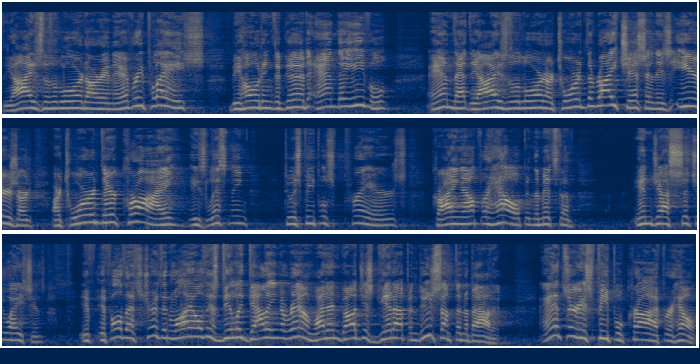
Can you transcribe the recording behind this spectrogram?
the eyes of the Lord are in every place, beholding the good and the evil, and that the eyes of the Lord are toward the righteous and his ears are, are toward their cry, he's listening to his people's prayers, crying out for help in the midst of unjust situations. If, if all that's true, then why all this dilly dallying around? Why doesn't God just get up and do something about it? Answer his people cry for help.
